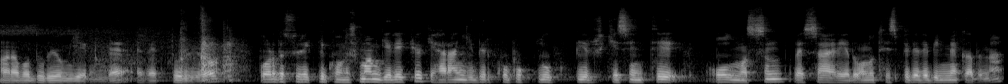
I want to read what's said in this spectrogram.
Araba duruyor mu yerinde? Evet duruyor. Bu arada sürekli konuşmam gerekiyor ki herhangi bir kopukluk, bir kesinti olmasın vesaire ya da onu tespit edebilmek adına.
